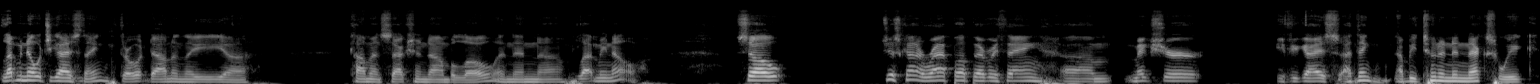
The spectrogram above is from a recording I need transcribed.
let me know what you guys think. Throw it down in the uh, comment section down below, and then uh, let me know. So just kind of wrap up everything. Um, make sure if you guys, I think I'll be tuning in next week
